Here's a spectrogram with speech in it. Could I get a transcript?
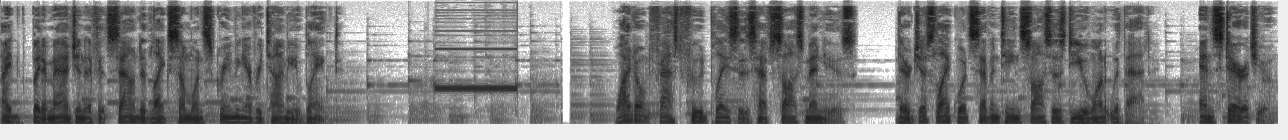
I'd but imagine if it sounded like someone screaming every time you blinked. Why don't fast food places have sauce menus? They're just like what 17 sauces do you want with that? And stare at you.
